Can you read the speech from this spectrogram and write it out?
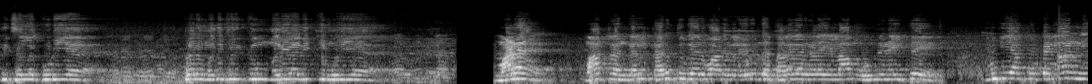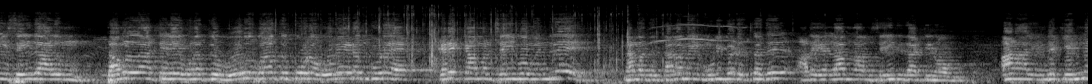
வழிநடத்தி செல்லக்கூடிய பெரும் மதிப்பிற்கும் மரியாதைக்கும் உரிய மன மாற்றங்கள் கருத்து வேறுபாடுகள் இருந்த தலைவர்களை எல்லாம் ஒன்றிணைத்து இந்தியா கூட்டணி நீ செய்தாலும் தமிழ்நாட்டிலே உனக்கு ஒரு வாக்கு கூட ஒரு இடம் கூட கிடைக்காமல் செய்வோம் என்று நமது தலைமை முடிவெடுத்தது. அதையெல்லாம் நாம் செய்து காட்டினோம். ஆனால் இன்றைக்கு என்ன?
